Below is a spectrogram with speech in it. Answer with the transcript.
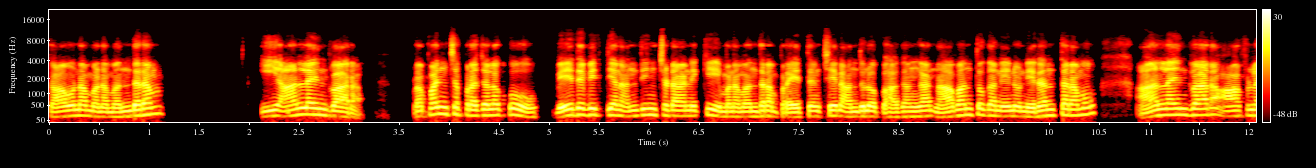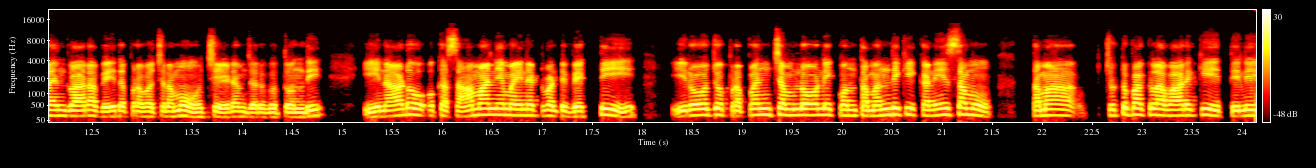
కావున మనమందరం ఈ ఆన్లైన్ ద్వారా ప్రపంచ ప్రజలకు వేద విద్యను అందించడానికి మనమందరం ప్రయత్నం చేయాలి. అందులో భాగంగా నా వంతుగా నేను నిరంతరము ఆన్లైన్ ద్వారా ఆఫ్లైన్ ద్వారా వేద ప్రవచనము చేయడం జరుగుతుంది. ఈనాడు ఒక సామాన్యమైనటువంటి వ్యక్తి ఈరోజు ప్రపంచంలోని కొంతమందికి కనీసము తమ చుట్టుపక్కల వారికి తెలి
